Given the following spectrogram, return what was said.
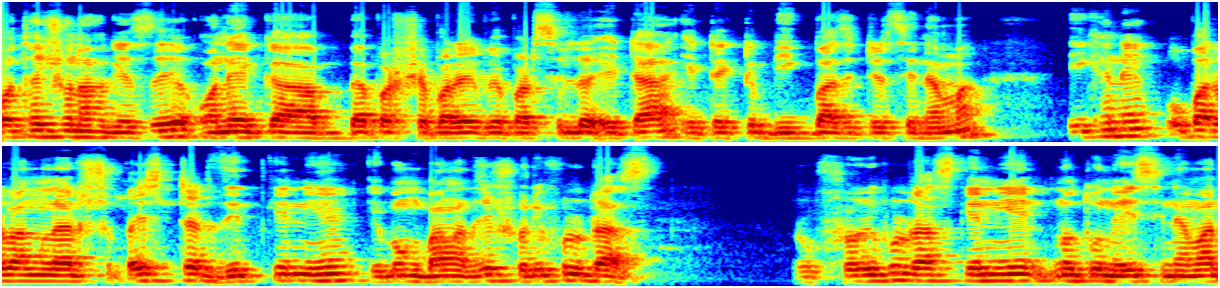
কথাই শোনা গেছে, অনেক ব্যাপার স্যাপারের ব্যাপার ছিল এটা এটা একটা বিগ বাজেটের সিনেমা এখানে ওপার বাংলার সুপারস্টার জিতকে নিয়ে এবং বাংলাদেশের শরীফুল রাজ, শরীফুল রাজকে নিয়ে নতুন এই সিনেমার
